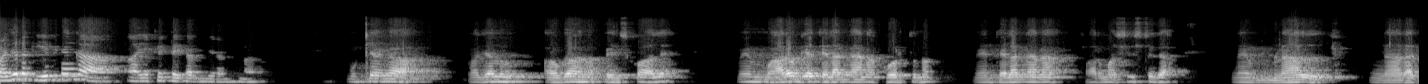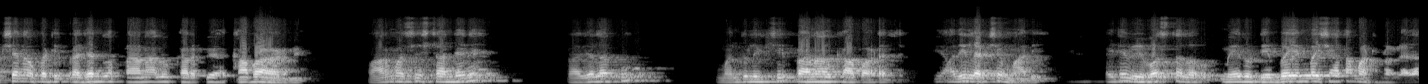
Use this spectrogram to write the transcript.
ప్రజలకు ఏ విధంగా ఎఫెక్ట్ అవుతుంది మీరు అంటున్నారు? ముఖ్యంగా ప్రజలు అవగాహన పెంచుకోవాలి. మేము ఆరోగ్య తెలంగాణ కోరుతున్నాం. నేను తెలంగాణ ఫార్మసిస్ట్గా నేను నా నా రక్షణ ఒకటి ప్రజల ప్రాణాలు కరపి కాపాడమే ఫార్మసిస్ట్ అంటేనే ప్రజలకు మందులు ఇచ్చి ప్రాణాలు కాపాడాలి. అది లక్ష్యం మాది. అయితే వ్యవస్థలో మీరు డెబ్బై ఎనభై శాతం అంటున్నారు కదా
